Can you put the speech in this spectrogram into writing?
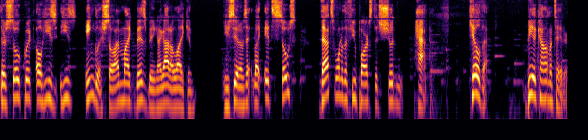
they're so quick. Oh, he's he's English, so I'm Mike Bisping. I gotta like him. You see what I'm saying? Like it's so. That's one of the few parts that shouldn't happen. Kill that. Be a commentator.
